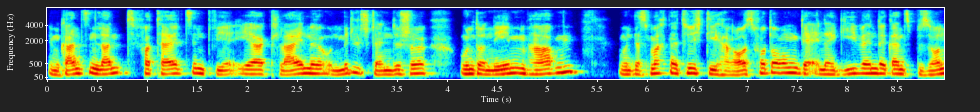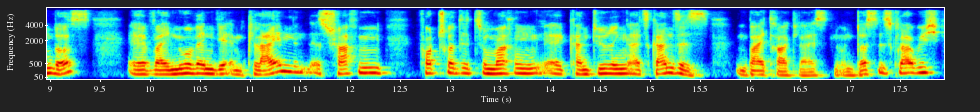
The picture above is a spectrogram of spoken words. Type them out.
im ganzen Land verteilt sind, wir eher kleine und mittelständische Unternehmen haben. Und das macht natürlich die Herausforderung der Energiewende ganz besonders, äh, weil nur wenn wir im Kleinen es schaffen, Fortschritte zu machen, äh, kann Thüringen als Ganzes einen Beitrag leisten. Und das ist, glaube ich,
